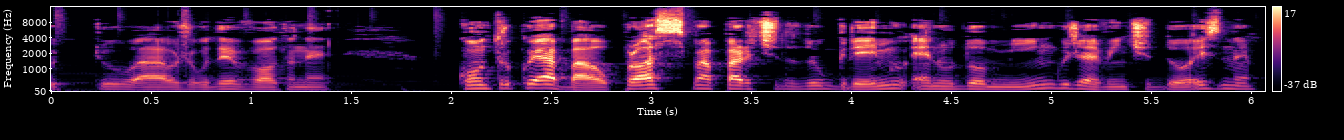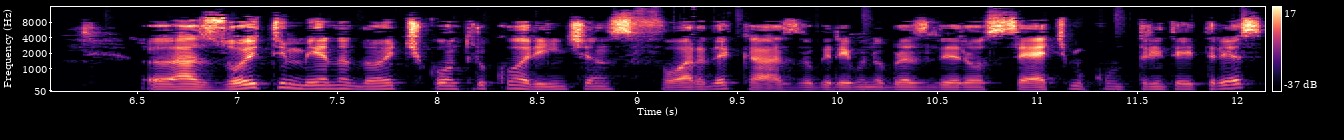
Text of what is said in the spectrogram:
o, o jogo de volta, né? Contra o Cuiabá. A próxima partida do Grêmio é no domingo, dia 22, né? Ah, às 8h30 da noite contra o Corinthians, fora de casa. O Grêmio no Brasileiro é o sétimo com 33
